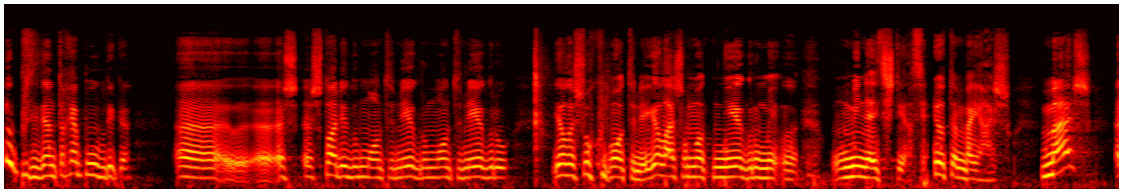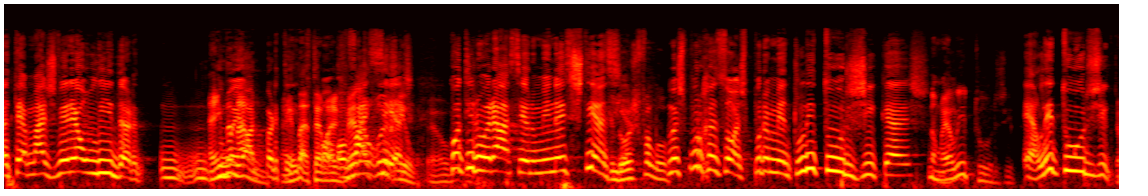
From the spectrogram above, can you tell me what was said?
E o Presidente da República. Ah, a, a história do Montenegro, Montenegro, ele achou que o Montenegro, ele acha o Montenegro uma inexistência. Eu também acho. Mas, até mais ver, é o líder do Ainda maior não. partido. Ainda até mais Ou- ver vai é o ser. Rio. É o- Continuará a ser uma inexistência. Ainda hoje falou. Mas por razões puramente litúrgicas. Não é litúrgico. É litúrgico.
